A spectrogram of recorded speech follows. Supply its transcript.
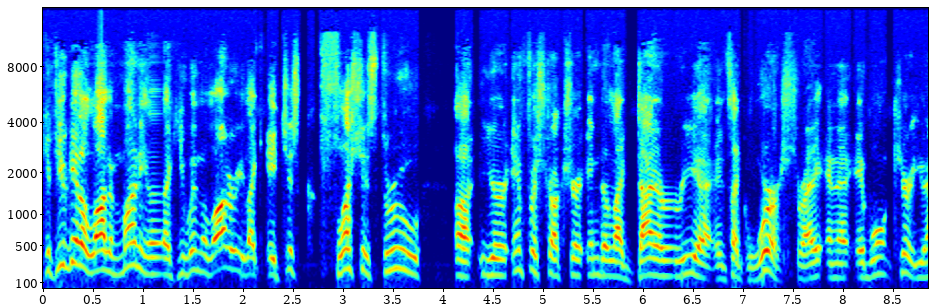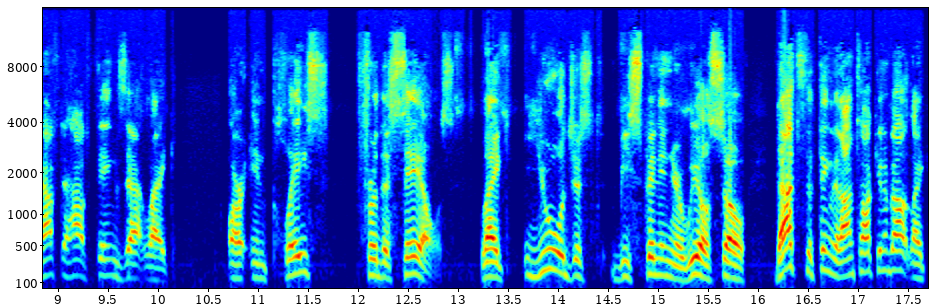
If you get a lot of money like you win the lottery like it just flushes through uh, your infrastructure into like diarrhea. It's like worse, right? And it, it won't cure. You have to have things that like are in place for the sales. Like you will just be spinning your wheels. So that's the thing that I'm talking about. Like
